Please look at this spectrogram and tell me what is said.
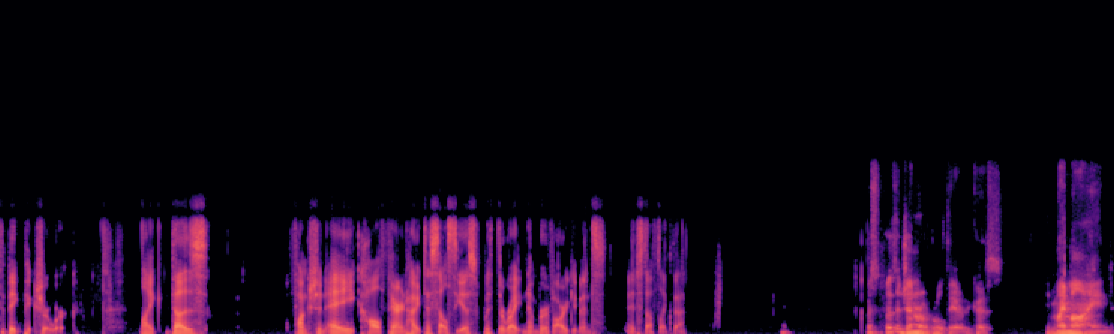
the big picture work? Like, does function A call Fahrenheit to Celsius with the right number of arguments and stuff like that? What's, what's the general rule there? Because in my mind,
